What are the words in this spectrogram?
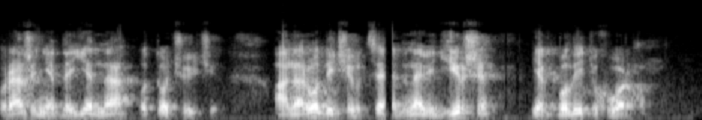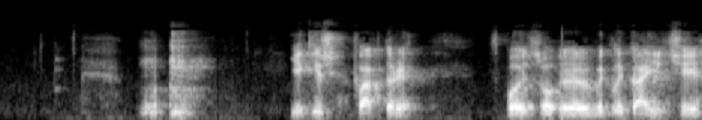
враження дає на оточуючих. А на родичів це навіть гірше, як болить у хворого. Які ж фактори е, викликають чи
